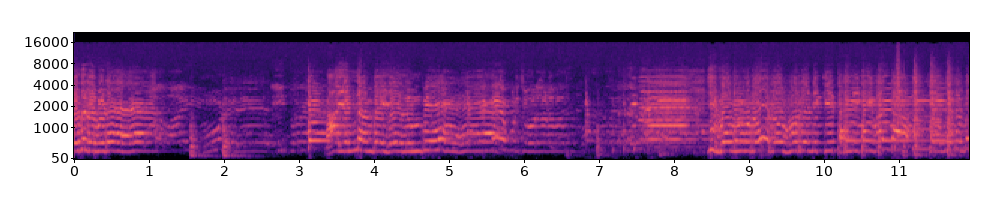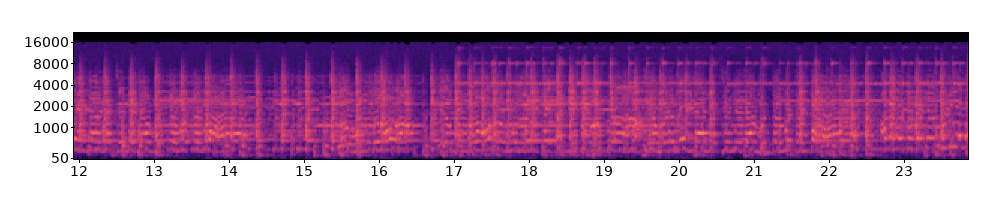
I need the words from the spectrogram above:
எதுல விட. நான் என்ன எலும்பே இவ ஊரோட ஊரணிக்கு தண்ணிக்கு வந்தா. முத்த முத்தண்டா. அதை மட்டும் முடியல,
